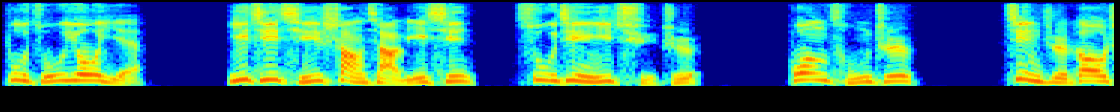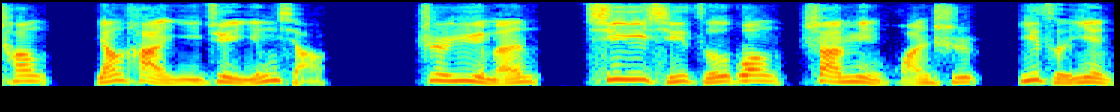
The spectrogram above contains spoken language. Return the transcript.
不足忧也。宜及其上下离心，速进以取之。”光从之。进至高昌，杨汉以郡迎降。至玉门，西夷袭泽光，善命还师，以子印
